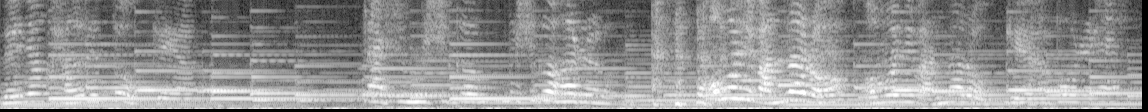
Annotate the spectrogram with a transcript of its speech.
내년 가을에 또 올게요. 다시 무시고 무시고 하러 어머니 만나러, 어머니 만나러 올게요. 보래.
